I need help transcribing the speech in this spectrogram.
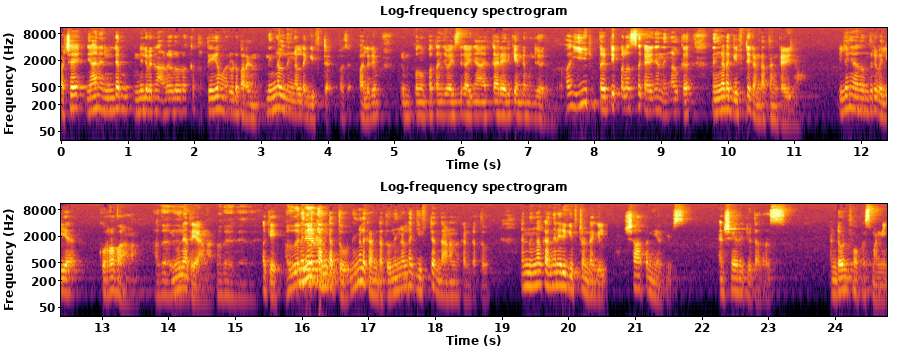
പക്ഷേ ഞാൻ എന്റെ മുന്നിൽ വരുന്ന ആളുകളോടൊക്കെ പ്രത്യേകം അവരോട് പറയുന്നു നിങ്ങൾ നിങ്ങളുടെ ഗിഫ്റ്റ് പലരും ഒരു മുപ്പത് മുപ്പത്തഞ്ച് വയസ്സ് കഴിഞ്ഞ ആൾക്കാരായിരിക്കും എന്റെ മുന്നിൽ വരുന്നത്. അപ്പോൾ ഈ തേർട്ടി പ്ലസ് കഴിഞ്ഞ് നിങ്ങൾക്ക് നിങ്ങളുടെ ഗിഫ്റ്റ് കണ്ടെത്താൻ കഴിഞ്ഞോ? ഇല്ലെങ്കിൽ അതെന്തൊരു വലിയ കുറവാണ്. ന്യൂനതയാണ്. ഓക്കെ നിങ്ങൾ കണ്ടെത്തൂ നിങ്ങൾ കണ്ടെത്തൂ നിങ്ങളുടെ ഗിഫ്റ്റ് എന്താണെന്ന് കണ്ടെത്തൂ. ആൻഡ് നിങ്ങൾക്ക് അങ്ങനെ ഒരു ഗിഫ്റ്റ് ഉണ്ടെങ്കിൽ sharpen your gifts and share it with others and don't focus money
